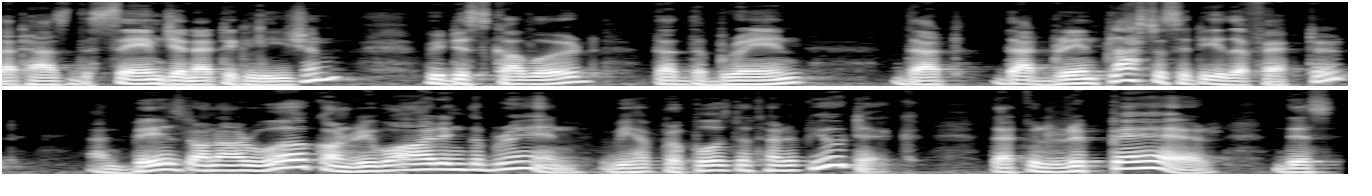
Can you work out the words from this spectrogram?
that has the same genetic lesion. We discovered that the brain, that, that brain plasticity is affected. And based on our work on rewiring the brain, we have proposed a therapeutic that will repair this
